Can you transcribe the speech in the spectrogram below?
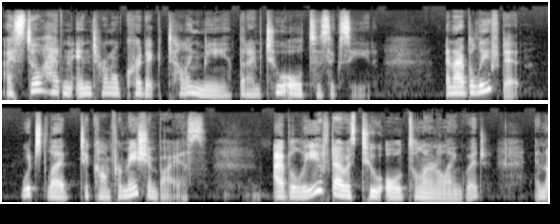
I still had an internal critic telling me that I'm too old to succeed. And I believed it which led to confirmation bias. I believed I was too old to learn a language, and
